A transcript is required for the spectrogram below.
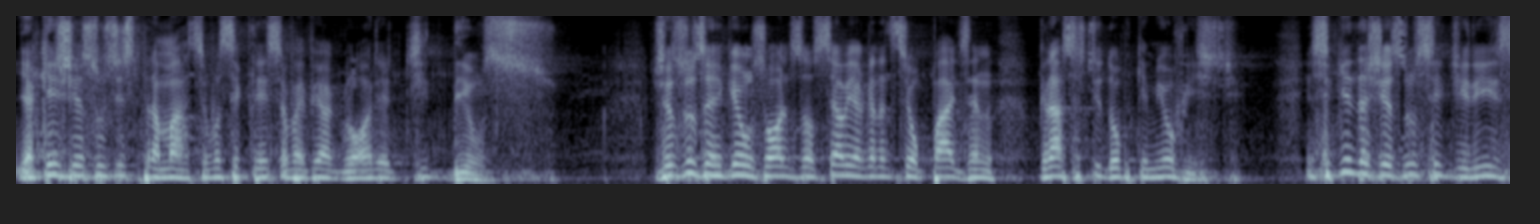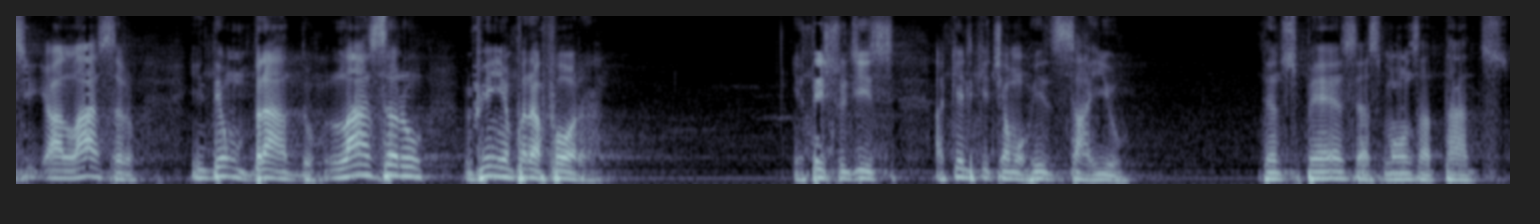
E aqui Jesus disse para Marta: se você crer, você vai ver a glória de Deus. Jesus ergueu os olhos ao céu e agradeceu ao Pai, dizendo: Graças te dou porque me ouviste. Em seguida, Jesus se dirige a Lázaro e deu um brado: Lázaro, venha para fora. E o texto diz: aquele que tinha morrido saiu, tendo os pés e as mãos atados.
